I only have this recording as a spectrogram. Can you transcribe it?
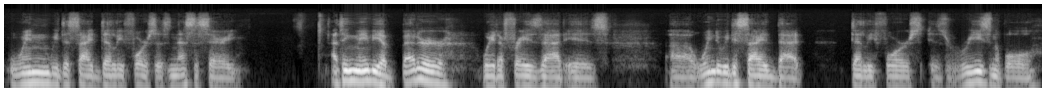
when we decide deadly force is necessary I think maybe a better way to phrase that is uh, when do we decide that deadly force is reasonable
